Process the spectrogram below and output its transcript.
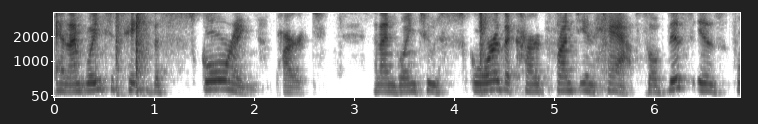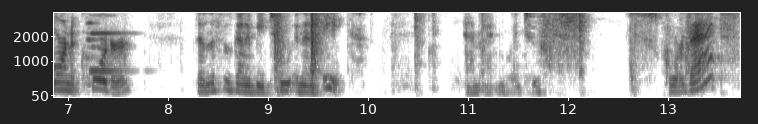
And I'm going to take the scoring part and I'm going to score the card front in half. So if this is four and a quarter, then this is going to be two and an eighth. And I'm going to score that.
